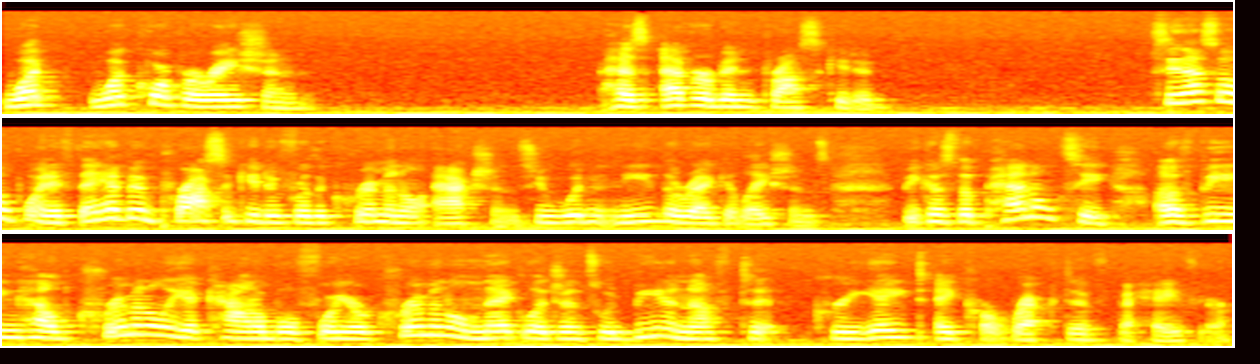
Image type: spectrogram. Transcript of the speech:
What what corporation has ever been prosecuted? See that's the whole point. If they had been prosecuted for the criminal actions you wouldn't need the regulations because the penalty of being held criminally accountable for your criminal negligence would be enough to create a corrective behavior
